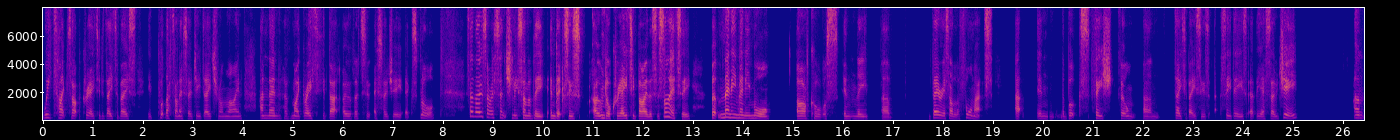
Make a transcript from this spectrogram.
We typed up, created a database, you put that on SOG Data Online, and then have migrated that over to SOG Explore. So those are essentially some of the indexes owned or created by the society, but many, many more are, of course, in the uh, various other formats at, in the books, fiche, film um, databases, CDs at the SOG. Um,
